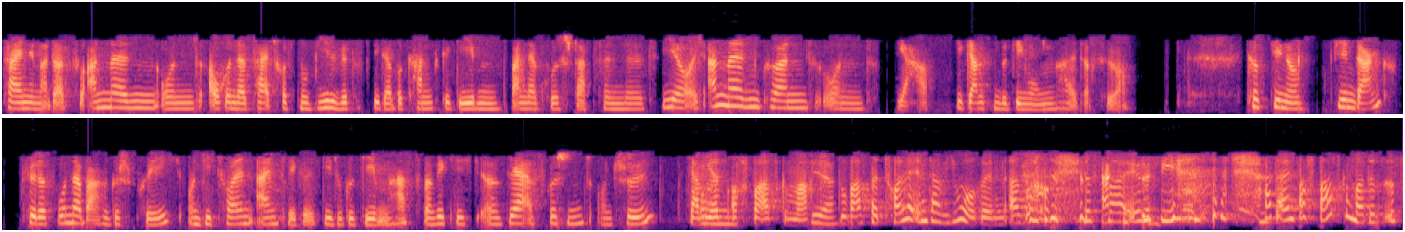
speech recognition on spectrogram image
Teilnehmer dazu anmelden und auch in der Zeitschrift Mobil wird es wieder bekannt gegeben, wann der Kurs stattfindet, wie ihr euch anmelden könnt und ja, die ganzen Bedingungen halt dafür. Christine, vielen Dank für das wunderbare Gespräch und die tollen Einblicke, die du gegeben hast. War wirklich äh, sehr erfrischend und schön. Ja, mir hat auch Spaß gemacht. Ja. Du warst eine tolle Interviewerin. Also das war irgendwie, hat einfach Spaß gemacht. Es ist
